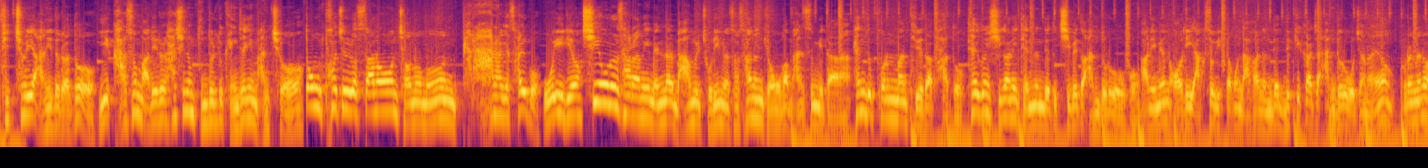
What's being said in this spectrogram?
뒤처리 아니더라도 이 가수 마리를 하시는 분들도 굉장히 많죠. 똥 퍼질러 싸놓은 저놈은 편안하게 살고 오히려 치우는 사람이 맨날 마음을 졸이면서 사는 경우가 많습니다. 핸드폰만 들여다 봐도 퇴근 시간이 됐는데도 집에도 안 들어오고 아니면 어디 약속 있다고 나가는데 늦게 까지 안 들어오잖아요. 그러면은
